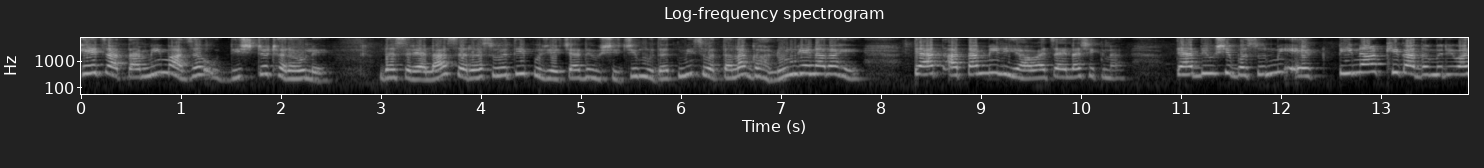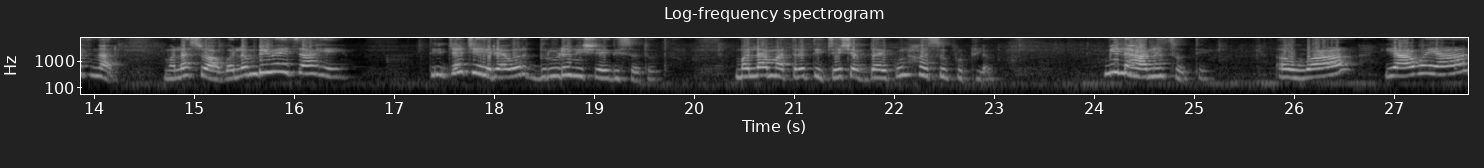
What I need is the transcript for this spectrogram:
हेच आता मी माझं उद्दिष्ट ठरवले. दसऱ्याला सरस्वती पूजेच्या दिवशीची मुदत मी स्वतःला घालून घेणार आहे. त्यात आता मी लिहा वाचायला शिकणार. त्या दिवशी बसून मी एकटीनं अख्खी कादंबरी वाचणार. मला स्वावलंबी व्हायचं आहे. तिच्या चेहऱ्यावर दृढ निश्चय दिसत होता. मला मात्र तिचे शब्द ऐकून हसू फुटलं. मी लहानच होते. अव्वा या वयात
